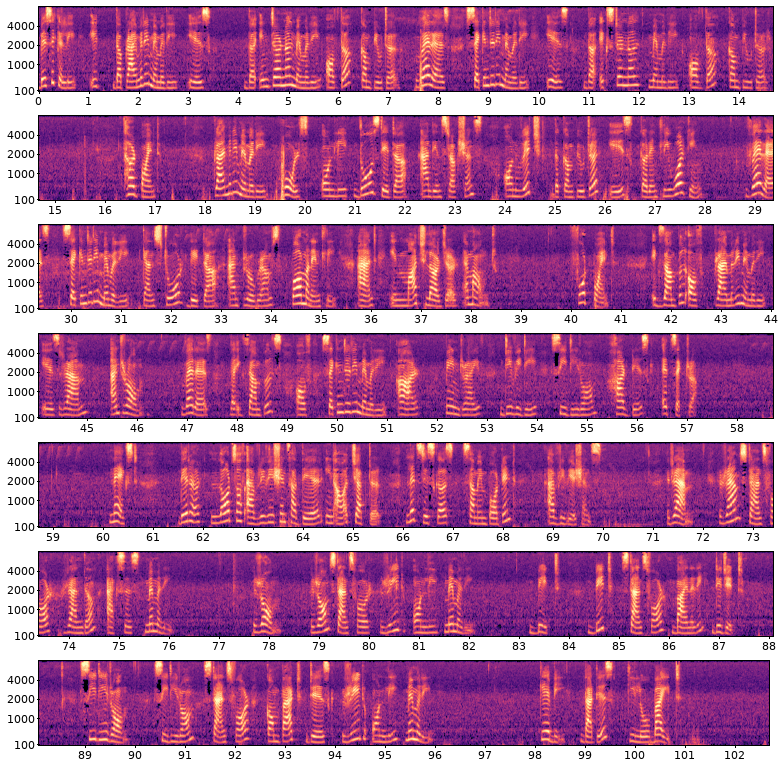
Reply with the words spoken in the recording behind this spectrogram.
basically it the primary memory is the internal memory of the computer whereas secondary memory is the external memory of the computer. Third point Primary memory holds only those data and instructions on which the computer is currently working, whereas secondary memory can store data and programs permanently and in much larger amount. Fourth point. Example of primary memory is RAM and ROM, whereas the examples of secondary memory are pen drive, DVD, CD-ROM, hard disk, etc. Next, there are lots of abbreviations are there in our chapter. Let's discuss some important abbreviations. RAM. RAM stands for Random Access Memory. ROM. ROM stands for Read Only Memory. Bit. Bit stands for Binary Digit. CD-ROM. CD-ROM stands for Compact Disc Read Only Memory. KB that is kilobyte.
